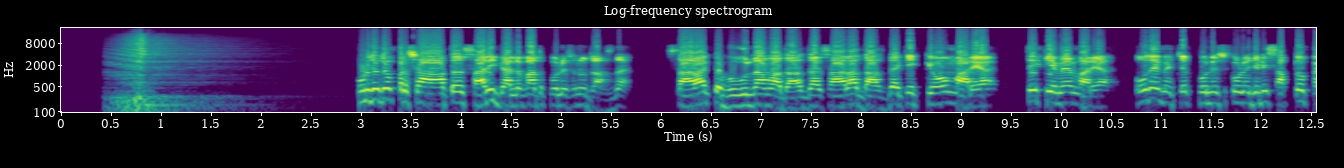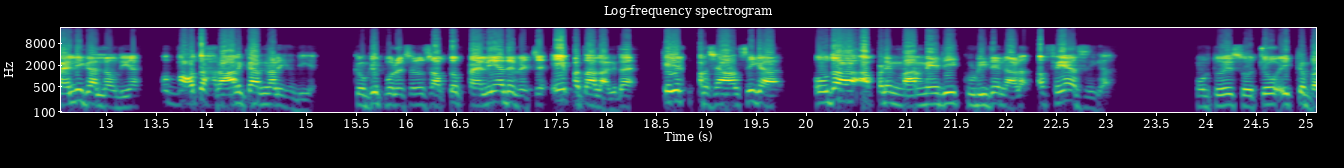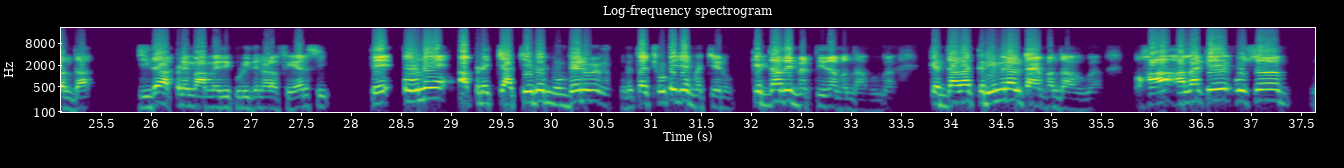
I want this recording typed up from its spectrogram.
ਹੁਣ ਜਦੋਂ ਪ੍ਰਸ਼ਾਂਤ ਸਾਰੀ ਗੱਲਬਾਤ ਪੁਲਿਸ ਨੂੰ ਦੱਸਦਾ, ਸਾਰਾ ਕਬੂਲਨਾਮਾ ਦੱਸਦਾ, ਸਾਰਾ ਦੱਸਦਾ ਕਿ ਕਿਉਂ ਮਾਰਿਆ ਤੇ ਕਿਵੇਂ ਮਾਰਿਆ, ਉਹਦੇ ਵਿੱਚ ਪੁਲਿਸ ਕੋਲੇ ਜਿਹੜੀ ਸਭ ਤੋਂ ਪਹਿਲੀ ਗੱਲ ਆਉਂਦੀ ਹੈ ਉਹ ਬਹੁਤ ਹੈਰਾਨ ਕਰਨ ਵਾਲੀ ਹੁੰਦੀ ਹੈ ਕਿਉਂਕਿ ਪੁਲਿਸ ਨੂੰ ਸਭ ਤੋਂ ਪਹਿਲੀਆਂ ਦੇ ਵਿੱਚ ਇਹ ਪਤਾ ਲੱਗਦਾ ਕਿ ਜਿਹੜਾ ਪ੍ਰਸ਼ਾਂਤ ਸੀਗਾ, ਉਹਦਾ ਆਪਣੇ ਮਾਮੇ ਦੀ ਕੁੜੀ ਦੇ ਨਾਲ ਅਫੇਅਰ ਸੀਗਾ। ਹੁਣ ਤੁਸੀਂ ਸੋਚੋ, ਇੱਕ ਬੰਦਾ ਜਿਹਦਾ ਆਪਣੇ ਮਾਮੇ ਦੀ ਕੁੜੀ ਦੇ ਨਾਲ ਅਫੇਅਰ ਸੀ ਤੇ ਉਹਨੇ ਆਪਣੇ ਚਾਚੇ ਦੇ ਮੁੰਡੇ ਨੂੰ ਵੀ ਮਾਰ ਦਿੱਤਾ, ਛੋਟੇ ਜਿਹੇ ਬੱਚੇ ਨੂੰ। ਕਿੱਦਾਂ ਦੀ ਵਿਅਕਤੀ ਦਾ ਬੰਦਾ ਹੋਊਗਾ? ਕਿੱਦਾਂ ਦਾ ਕ੍ਰਿਮੀਨਲ ਟਾਈਪ ਬੰਦਾ ਹੋਊਗਾ? ਹਾਂ, ਹਾਲਾਂਕਿ ਉਸ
